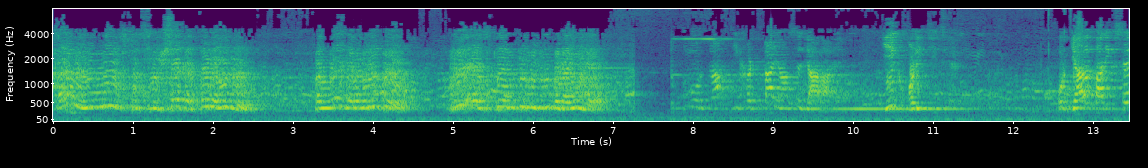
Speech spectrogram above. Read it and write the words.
हर महीने उसकी समीक्षा करते रहेंगे पंद्रह जनवरी को फिर एसकेएम की मीटिंग बनाई है मोर्चा इकट्ठा यहां से जा रहा है ये एक बड़ी चीज़ है। और 11 तारीख से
